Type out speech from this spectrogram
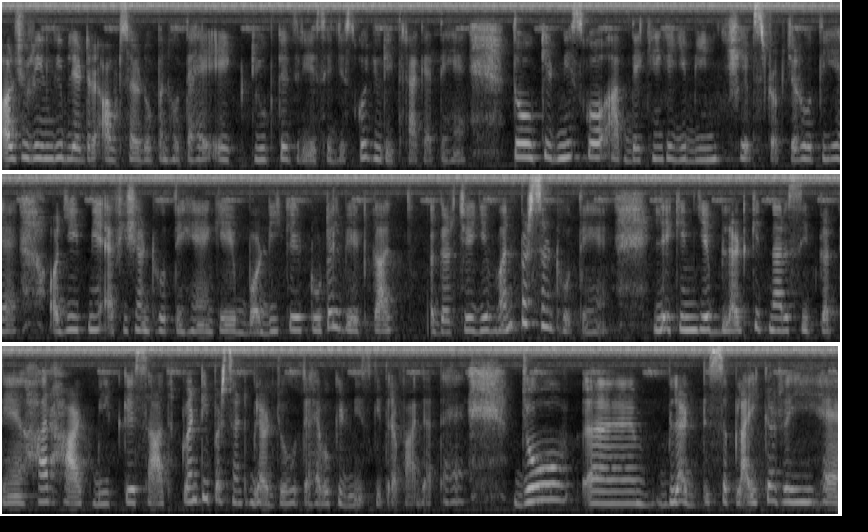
और यूरिनरी ब्लेडर आउटसाइड ओपन होता है, एक ट्यूब के ज़रिए से, जिसको यूरीथ्रा कहते हैं। तो किडनीज़ को आप देखें कि ये बीन शेप स्ट्रक्चर होती है, और ये इतने एफिशिएंट होते हैं कि बॉडी के टोटल वेट का अगरचे ये वन परसेंट होते हैं, लेकिन ये ब्लड कितना रिसीव करते हैं? हर हार्ट बीट के साथ ट्वेंटी परसेंट ब्लड जो होता है, वो किडनीज़ की तरफ़ आ जाता है। जो ब्लड सप्लाई कर रही है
